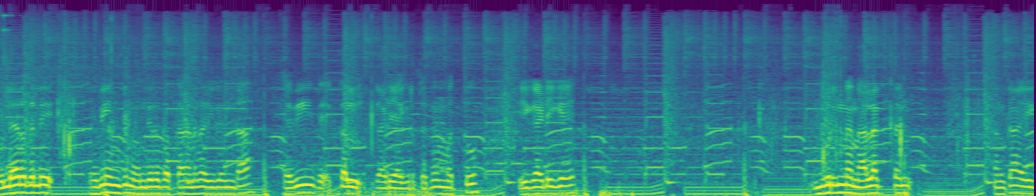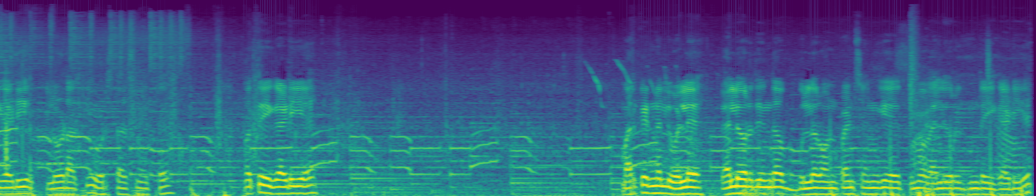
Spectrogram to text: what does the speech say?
ಬುಲೆರೋದಲ್ಲಿ ಹೆವಿ ಇಂಜಿನ್ ಹೊಂದಿರೋದ ಕಾರಣ ಇದರಿಂದ ಹೆವಿ ವೆಹಿಕಲ್ ಗಾಡಿ ಆಗಿರ್ತದೆ. ಮತ್ತು ಈ ಗಾಡಿಗೆ ಮೂರಿಂದ ನಾಲ್ಕು ಟನ್ ತನಕ ಈ ಗಾಡಿ ಲೋಡ್ ಹಾಕಿ ಓಡಿಸ್ತಾರೆ ಸ್ನೇಹಿತರೆ. ಮತ್ತು ಈ ಗಾಡಿಗೆ ಮಾರ್ಕೆಟ್ನಲ್ಲಿ ಒಳ್ಳೆ ವ್ಯಾಲ್ಯೂ ಇರೋದ್ರಿಂದ ಬುಲ್ಲರ್ ಒನ್ ಪಾಯಿಂಟ್ ಸೆವೆನ್ಗೆ ತುಂಬ ವ್ಯಾಲ್ಯೂ ಇರೋದ್ರಿಂದ ಈ ಗಾಡಿಗೆ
